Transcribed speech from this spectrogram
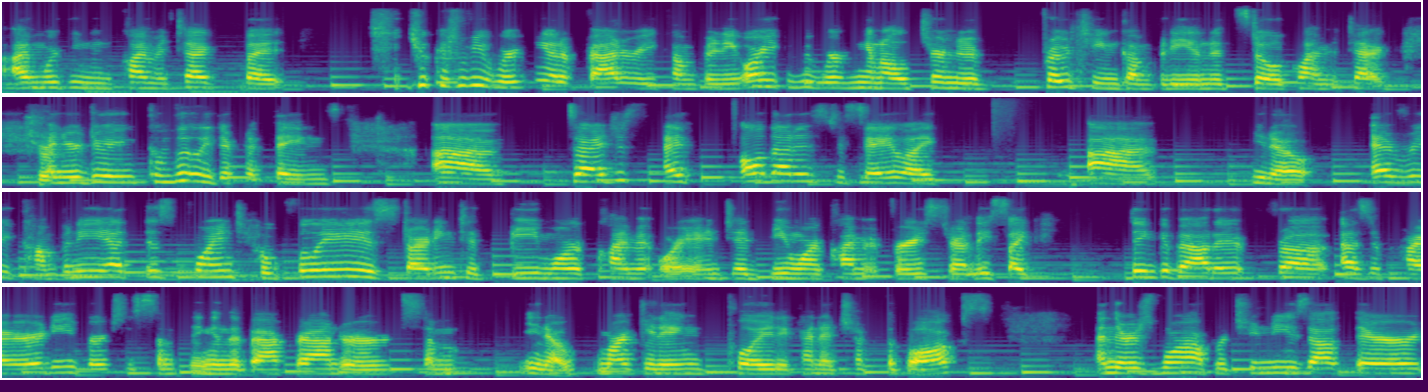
I'm working in climate tech, but you could be working at a battery company or you could be working in an alternative protein company and it's still climate tech sure. and you're doing completely different things. Um, so I just, I, all that is to say, like, uh, you know, every company at this point, hopefully, is starting to be more climate oriented, be more climate first, or at least like think about it from as a priority versus something in the background or some you know marketing ploy to kind of check the box. And there's more opportunities out there.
